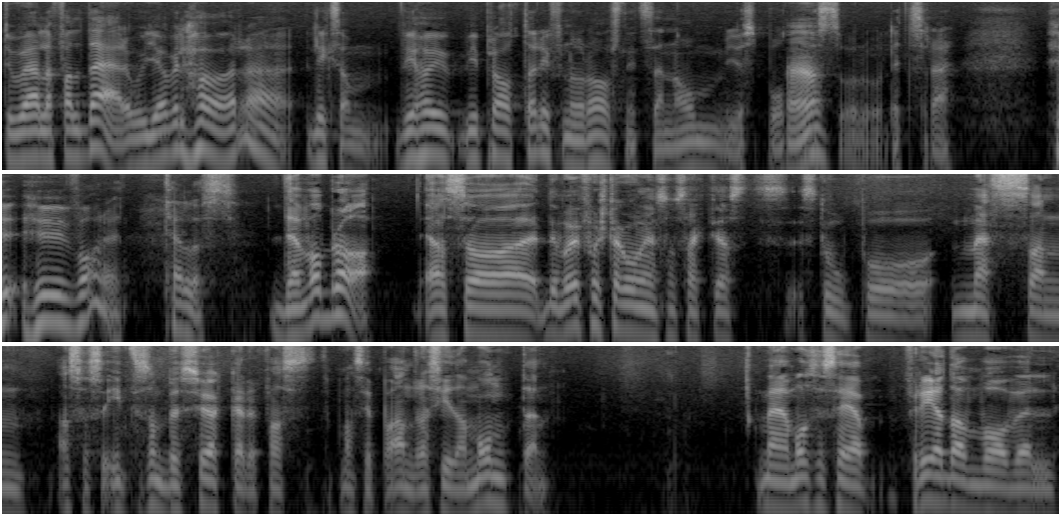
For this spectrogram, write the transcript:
du var i alla fall där och jag vill höra, liksom, vi, har ju, vi pratade ju för några avsnitt sedan om just båtmässor och lite sådär. Hur, hur var det? Tell us. Den var bra. Alltså, det var ju första gången som sagt jag stod på mässan, alltså inte som besökare fast man ser på andra sidan montern. Men jag måste säga, fredagen var väl,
